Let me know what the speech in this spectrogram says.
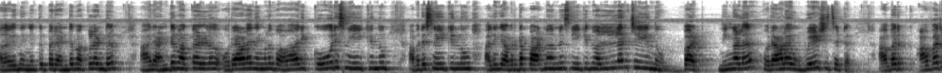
അതായത് നിങ്ങൾക്ക് ഇപ്പോൾ രണ്ട് മക്കളുണ്ട്. ആ രണ്ട് മക്കളിൽ ഒരാളെ നിങ്ങൾ വാരിക്കോരി സ്നേഹിക്കുന്നു അവരെ സ്നേഹിക്കുന്നു അല്ലെങ്കിൽ അവരുടെ പാർട്ട്ണറിനെ സ്നേഹിക്കുന്നു എല്ലാം ചെയ്യുന്നു. ബട്ട് നിങ്ങൾ ഒരാളെ ഉപേക്ഷിച്ചിട്ട് അവർ അവർ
